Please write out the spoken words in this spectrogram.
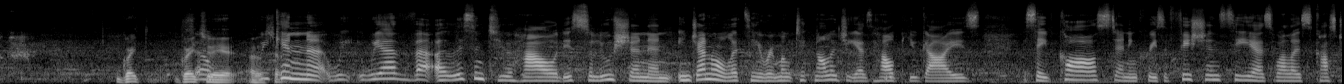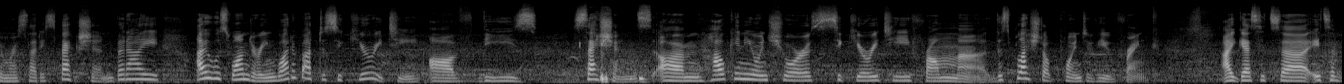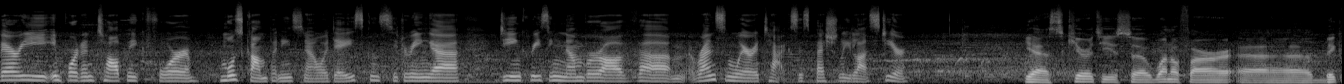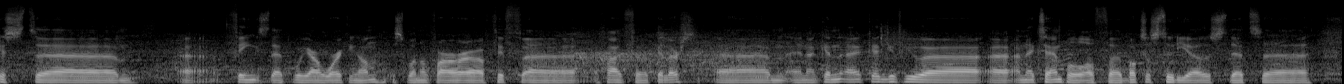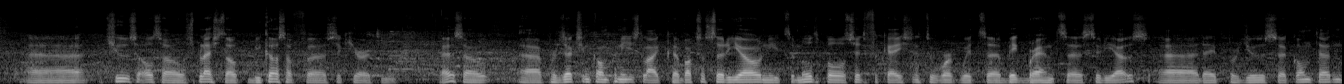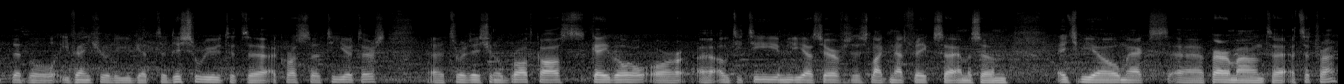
Great, great so to hear. Oh, we so can uh, we we have uh, listened to how this solution and in general, let's say remote technology has helped you guys save cost and increase efficiency as well as customer satisfaction. But I I was wondering, what about the security of these sessions. Um, how can you ensure security from uh, the Splashtop point of view, Frank? I guess it's a, it's a very important topic for most companies nowadays, considering uh, the increasing number of um, ransomware attacks, especially last year. Yeah, security is uh, one of our uh, biggest um, Uh, things that we are working on. It's one of our uh, fifth, uh, five uh, pillars, um, and I can I can give you uh, an example of Boxer Studios that choose also Splashtop because of security. Eh, so uh, production companies like uh, Boxer Studio need multiple certifications to work with uh, big brand uh, studios. Uh, they produce uh, content that will eventually get distributed uh, across theaters, traditional broadcast, cable, or OTT media services like Netflix, Amazon, HBO Max, Paramount, etc.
